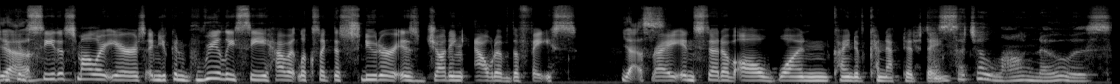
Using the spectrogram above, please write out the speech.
Yeah. You can see the smaller ears, and you can really see how it looks like the snooter is jutting out of the face, yes. right? Instead of all one kind of connected thing. Such a long nose.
